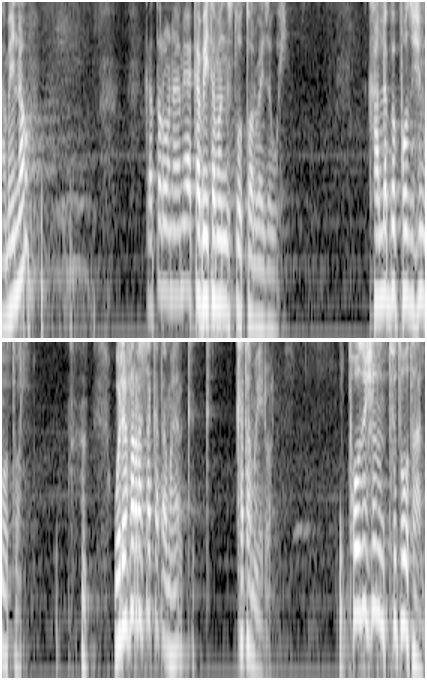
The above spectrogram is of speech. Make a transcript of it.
አሜን ነው። ቀጥሎ ነህምያ ከቤተ መንግስት ወጥቷል። by the way ካለበት position ወጥቷል። ወደ ፈረሰ ከተማ ሄዷል። position ኑን ትቶታል።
